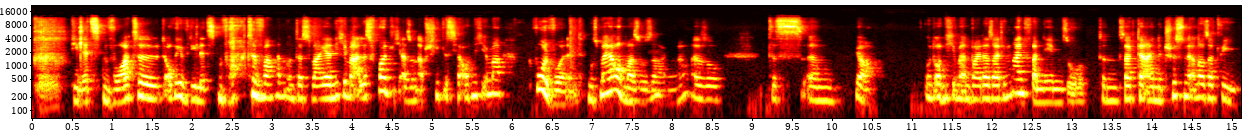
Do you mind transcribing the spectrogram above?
pff, die letzten Worte auch irgendwie die letzten Worte waren. Und das war ja nicht immer alles freundlich. Also ein Abschied ist ja auch nicht immer wohlwollend, muss man ja auch mal so mhm. sagen. Ne? Also das, ähm, ja, und auch nicht immer in beiderseitigem Einvernehmen so. Dann sagt der eine Tschüss und der andere sagt wie.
